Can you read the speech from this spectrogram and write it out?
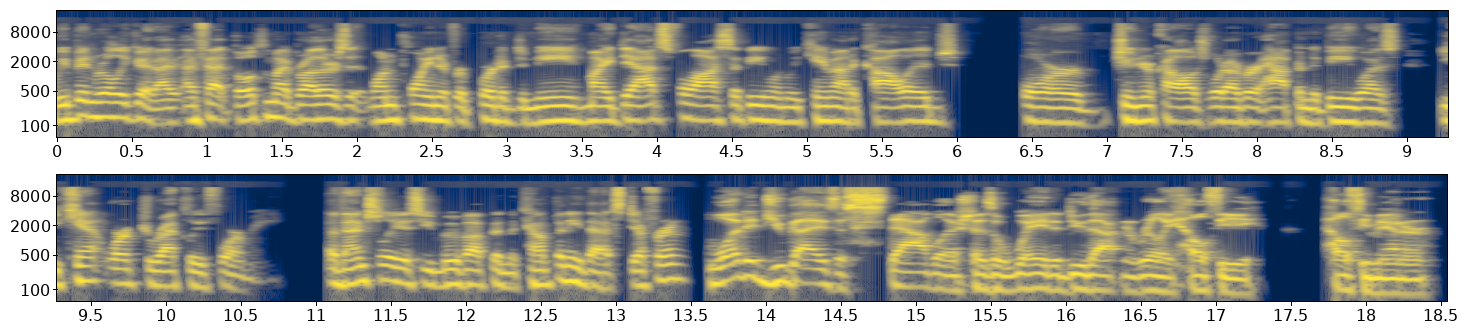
we've been really good. I, have had both of my brothers at one point have reported to me. My dad's philosophy when we came out of college or junior college, whatever it happened to be, was you can't work directly for me. Eventually, as you move up in the company, that's different. What did you guys establish as a way to do that in a really healthy, healthy manner?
